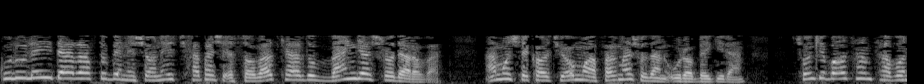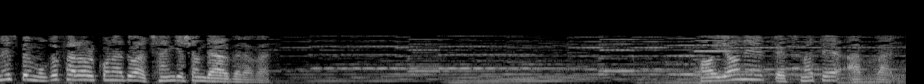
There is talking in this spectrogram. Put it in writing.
گلولهای در رفت و به نشانه چپش اصابت کرد و ونگش را درآورد. اما شکارچی ها موفق نشدند او را بگیرند چون که باز هم توانست به موقع فرار کند و از چنگشان در برود. پایان قسمت اول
